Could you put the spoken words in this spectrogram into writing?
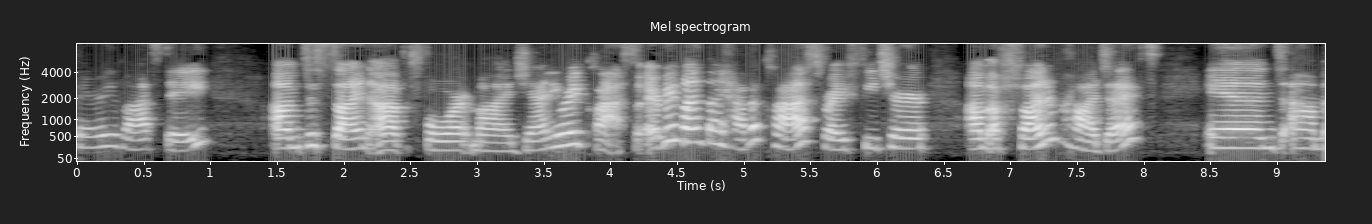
very last day um, to sign up for my January class. So every month I have a class where I feature um, a fun project. And um,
